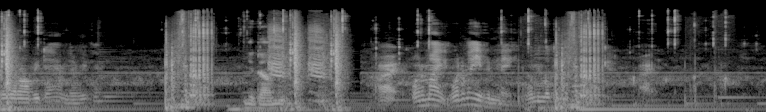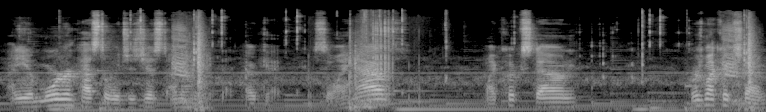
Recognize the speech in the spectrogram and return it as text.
then I'll be damned. There we go. You done? Alright, what am I what am I even making? Let me look at the book again. Alright. I need a mortar and pestle, which is just I know how to make that. Okay. So I have my cookstone. Where's my cookstone?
